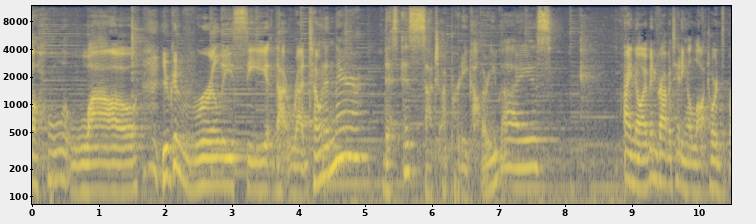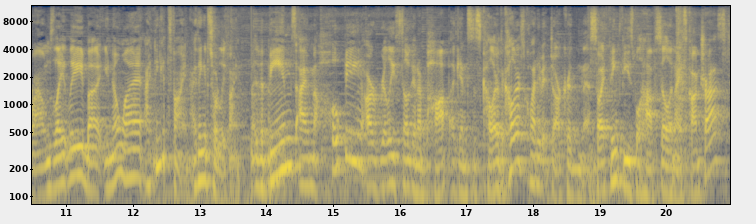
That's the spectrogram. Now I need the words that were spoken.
Oh, wow. You can really see that red tone in there. This is such a pretty color, you guys. I know I've been gravitating a lot towards browns lately, but you know what? I think it's fine. I think it's totally fine. The beams I'm hoping are really still gonna pop against this color. The color is quite a bit darker than this, so I think these will have still a nice contrast.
